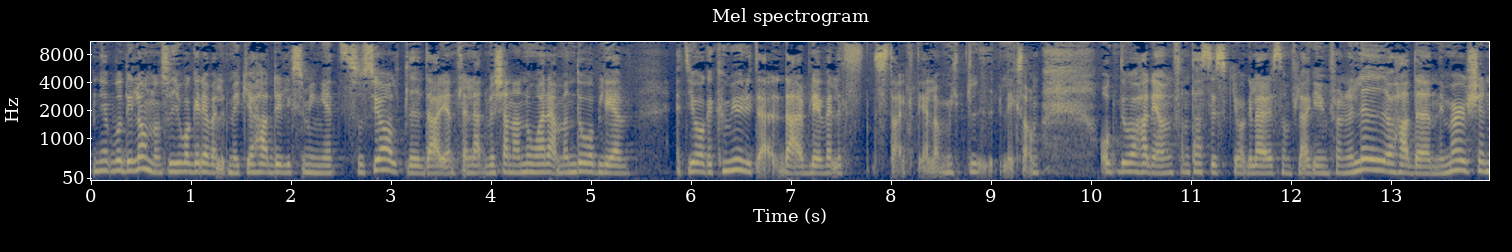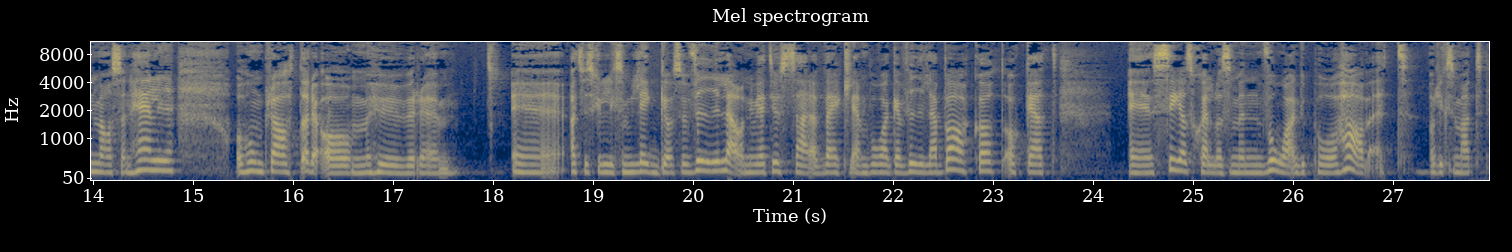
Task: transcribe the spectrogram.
när jag bodde i London så yogade jag väldigt mycket. Jag hade liksom inget socialt liv där egentligen. Lärde mig känna några. Men då blev ett yoga-community där, där blev väldigt stark del av mitt liv. Liksom. Och då hade jag en fantastisk yogalärare som flög in från LA och hade en immersion med oss en helg. Och hon pratade om hur... Eh, eh, att vi skulle liksom lägga oss och vila. Och ni vet just så här att verkligen våga vila bakåt och att eh, se oss själva som en våg på havet. Och liksom att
